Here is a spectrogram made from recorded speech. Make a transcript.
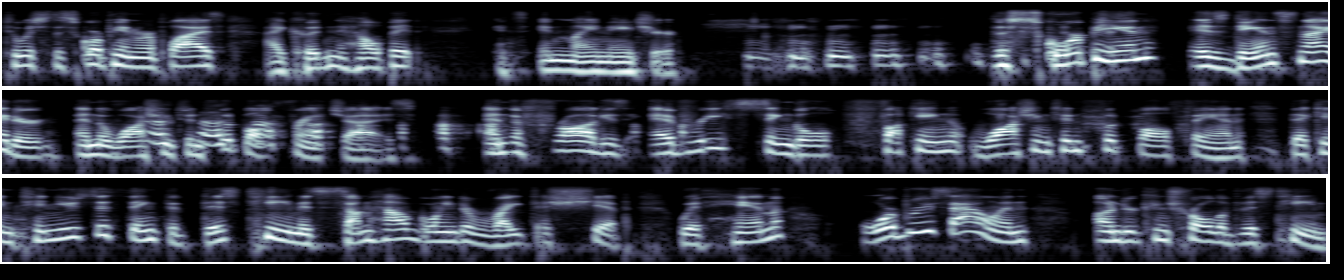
to which the scorpion replies, I couldn't help it. It's in my nature. The scorpion is Dan Snyder and the Washington football franchise. And the frog is every single fucking Washington football fan that continues to think that this team is somehow going to right the ship with him or Bruce Allen under control of this team.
